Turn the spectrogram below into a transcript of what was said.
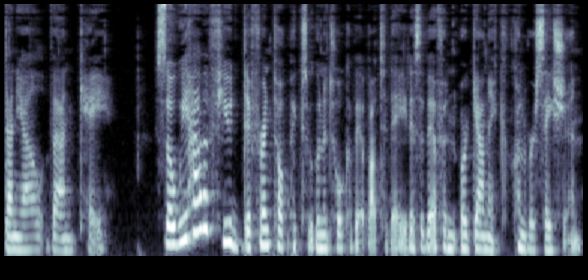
Danielle Van Kay. So, we have a few different topics we're going to talk a bit about today. It is a bit of an organic conversation.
